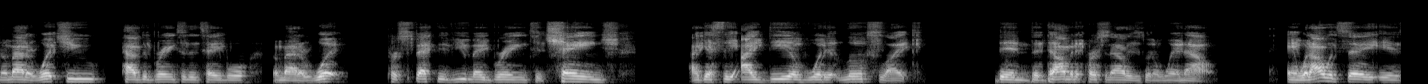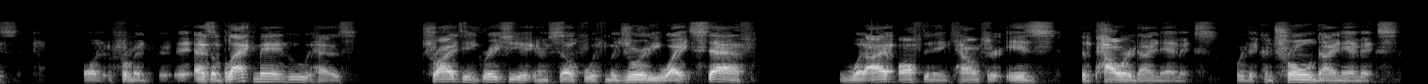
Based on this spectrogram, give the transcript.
no matter what you have to bring to the table, no matter what perspective you may bring to change, I guess, the idea of what it looks like, then the dominant personality is going to win out. And what I would say is, on from a as a black man who has tried to ingratiate himself with majority white staff, what I often encounter is the power dynamics or the control dynamics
